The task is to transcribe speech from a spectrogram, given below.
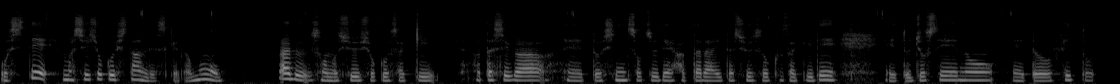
をして、まあ、就職したんですけどもあるその就職先私が、えーと、新卒で働いた就職先で、えーと、女性の、えーと、フィット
